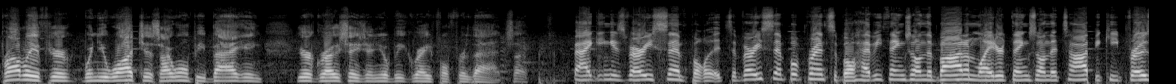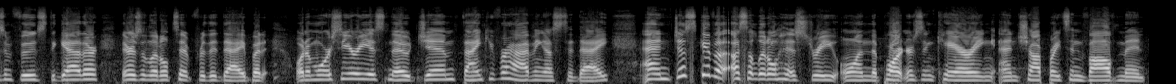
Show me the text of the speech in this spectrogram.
probably if you're when you watch us I won't be bagging your groceries and you'll be grateful for that so Bagging is very simple. It's a very simple principle. Heavy things on the bottom, lighter things on the top. You keep frozen foods together. There's a little tip for the day. But on a more serious note, Jim, thank you for having us today. And just give a, us a little history on the Partners in Caring and ShopRite's involvement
